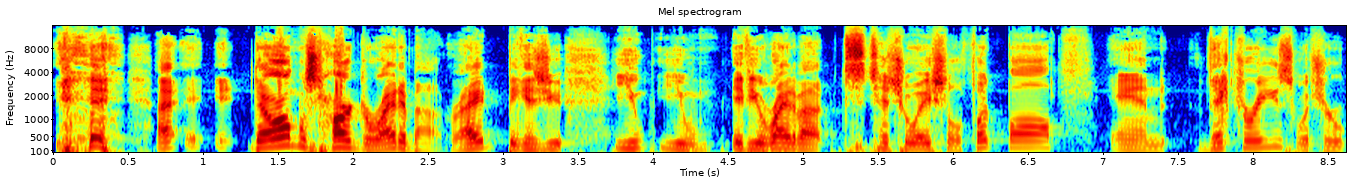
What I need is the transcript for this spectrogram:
they're almost hard to write about, right? Because you, you, you, if you write about situational football and victories, which are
